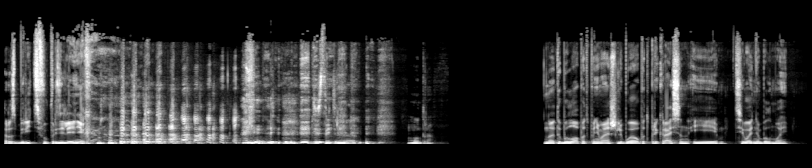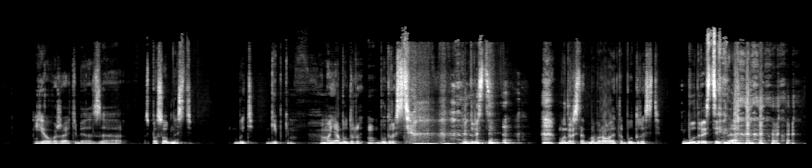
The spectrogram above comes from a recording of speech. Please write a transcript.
разберитесь в определениях. Действительно мудро. Но это был опыт, понимаешь, любой опыт прекрасен, и сегодня был мой. Я уважаю тебя за способность быть гибким. Моя будр- мудрость. Мудрость. Мудрость от Боброва – это мудрость. Мудрости.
